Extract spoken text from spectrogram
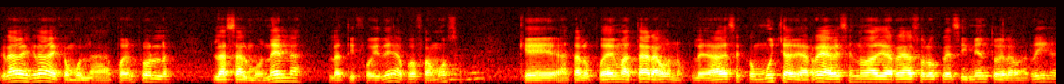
graves, graves, como la, por ejemplo la, la salmonela, la tifoidea, pues famosa, que hasta lo puede matar a uno. Le da a veces con mucha diarrea, a veces no da diarrea, solo crecimiento de la barriga,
